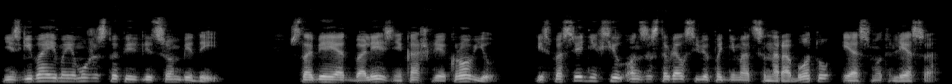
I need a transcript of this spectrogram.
несгибаемое мужество перед лицом беды. Слабея от болезни, кашляя кровью, из последних сил он заставлял себя подниматься на работу и осмотр леса.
